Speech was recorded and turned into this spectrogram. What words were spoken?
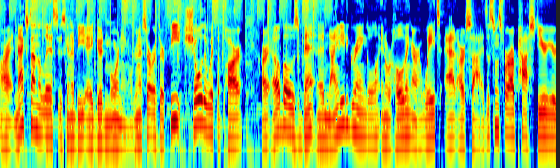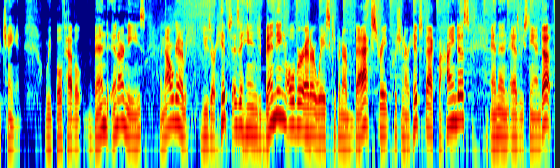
All right, next on the list is going to be a good morning. We're going to start with our feet shoulder width apart, our elbows bent at a 90 degree angle, and we're holding our weights at our sides. This one's for our posterior chain. We both have a bend in our knees, and now we're going to use our hips as a hinge, bending over at our waist, keeping our back straight, pushing our hips back behind us, and then as we stand up,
